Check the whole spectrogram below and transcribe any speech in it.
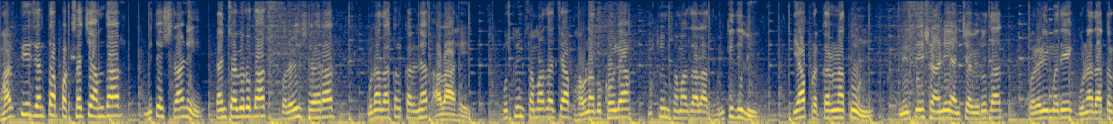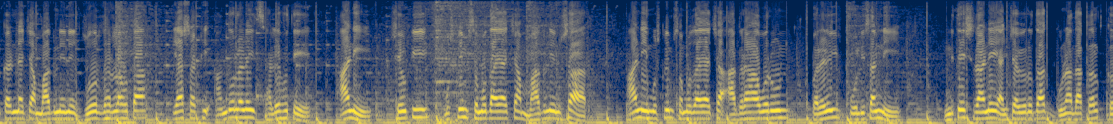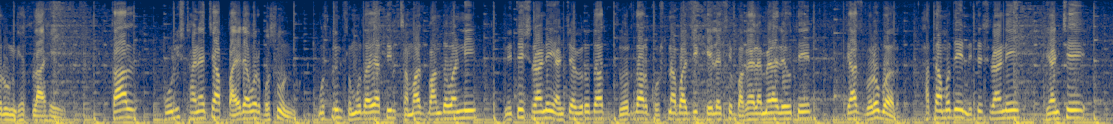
भारतीय जनता पक्षाचे आमदार नितेश राणे यांच्या विरोधात परळी शहरात गुन्हा दाखल करण्यात आला आहे. मुस्लिम समाजाच्या भावना दुखवल्या मुस्लिम समाजाला धमकी दिली. या प्रकरणातून नितेश राणे यांच्या विरोधात परळीमध्ये गुन्हा दाखल करण्याच्या मागणीने जोर धरला होता. यासाठी आंदोलनही झाले होते आणि शेवटी मुस्लिम समुदायाच्या मागणीनुसार आणि मुस्लिम समुदायाच्या आग्रहावरून परळी पोलिसांनी नितेश राणे यांच्या विरोधात गुन्हा दाखल करून घेतला आहे. काल पोलीस ठाण्याच्या पायऱ्यावर बसून मुस्लिम समुदायातील समाज बांधवांनी नितेश राणे यांच्या विरोधात जोरदार घोषणाबाजी केल्याचे बघायला मिळाले होते. त्याचबरोबर हातामध्ये नितेश राणे यांचे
